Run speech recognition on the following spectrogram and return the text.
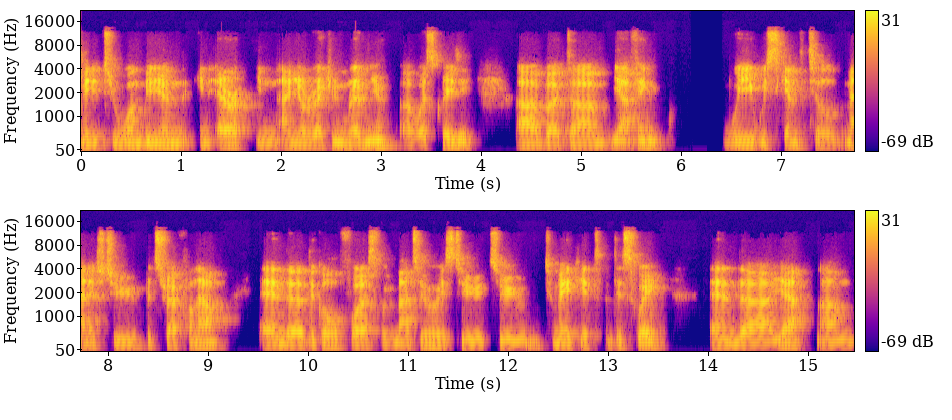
made it to one billion in air, in annual recurring revenue. Uh, was crazy, uh, but um, yeah, I think we we can still manage to bootstrap for now. And the goal for us with Matteo is to to to make it this way. And yeah, um,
